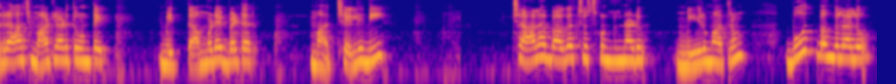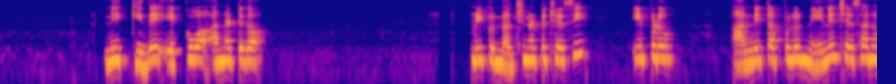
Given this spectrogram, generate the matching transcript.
రాజ్ మాట్లాడుతూ ఉంటే మీ తమ్ముడే బెటర్. మా చెల్లిని చాలా బాగా చూసుకుంటున్నాడు. మీరు మాత్రం బూత్ బంగ్లాలో నీకిదే ఎక్కువ అన్నట్టుగా మీకు నచ్చినట్టు చేసి ఇప్పుడు అన్ని తప్పులు నేనే చేశాను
